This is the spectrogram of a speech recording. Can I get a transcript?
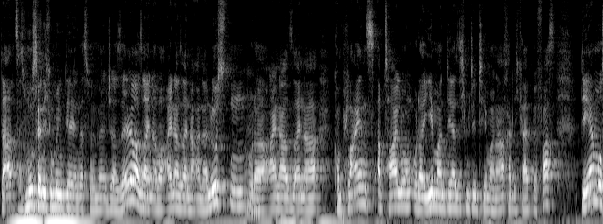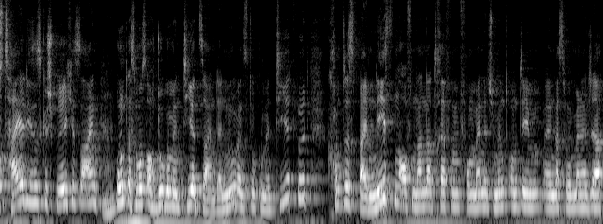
Das, das muss ja nicht unbedingt der Investmentmanager selber sein, aber einer seiner Analysten mhm. oder einer seiner Compliance-Abteilung oder jemand, der sich mit dem Thema Nachhaltigkeit befasst, der muss Teil dieses Gespräches sein mhm. und es muss auch dokumentiert sein. Denn nur wenn es dokumentiert wird, kommt es beim nächsten Aufeinandertreffen vom Management und dem Investmentmanager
